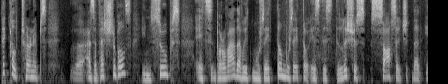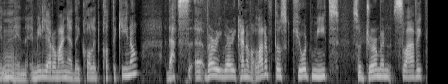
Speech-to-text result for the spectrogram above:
pickled turnips. Uh, as a vegetables in soups, it's brovada with musetto. Musetto is this delicious sausage that in in Emilia Romagna they call it cotechino. That's uh, very, very kind of a lot of those cured meats, so German, Slavic,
